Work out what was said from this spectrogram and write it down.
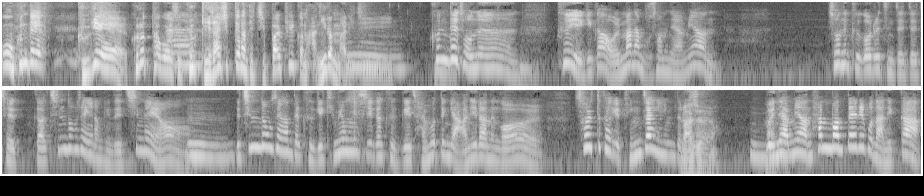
어, 근데 그게 그렇다고 해서 그 개자식들한테 짓밟힐 건 아니란 말이지. 근데 저는 그 얘기가 얼마나 무섭냐면 저는 그거를 진짜 이제 제가 친동생이랑 굉장히 친해요. 음. 근데 친동생한테 그게 김용민 씨가 그게 잘못된 게 아니라는 걸 설득하기 굉장히 힘들었어요. 맞아요. 왜냐하면 한 번 때리고 나니까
